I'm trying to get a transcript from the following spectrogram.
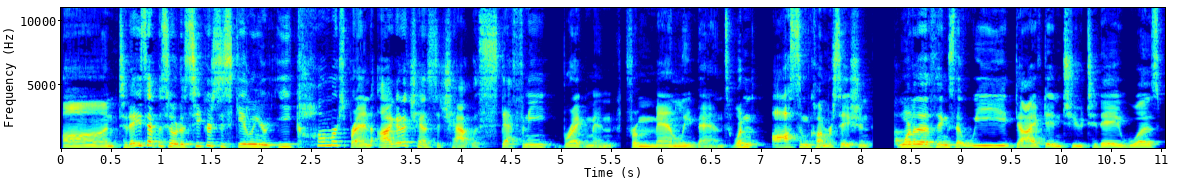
On today's episode of Secrets to Scaling Your E-commerce Brand, I got a chance to chat with Stephanie Bregman from Manly Bands. What an awesome conversation. One of the things that we dived into today was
